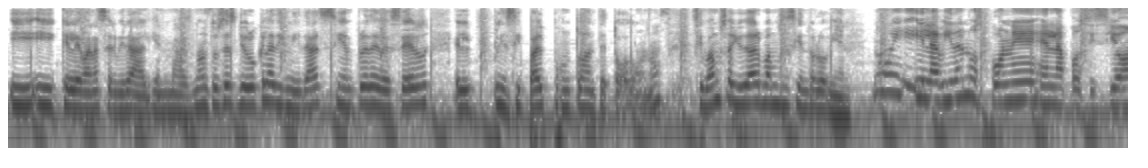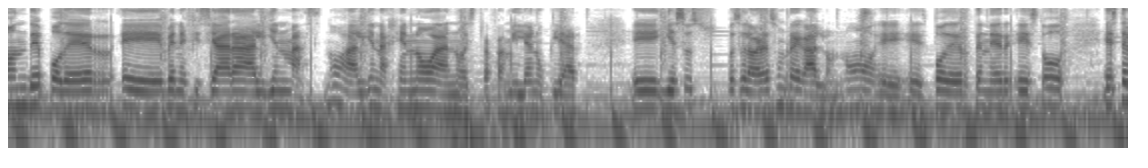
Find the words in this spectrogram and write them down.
y, que le van a servir a alguien más, ¿no? Entonces yo creo que la dignidad siempre debe ser el principal punto ante todo, ¿no? Si vamos a ayudar, vamos haciéndolo bien. No, y, la vida nos pone en la posición de poder eh, beneficiar a alguien más, ¿no? A alguien ajeno a nuestra familia nuclear. Eh, y eso es, pues la verdad es un regalo, ¿no? Eh, es poder tener esto, este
